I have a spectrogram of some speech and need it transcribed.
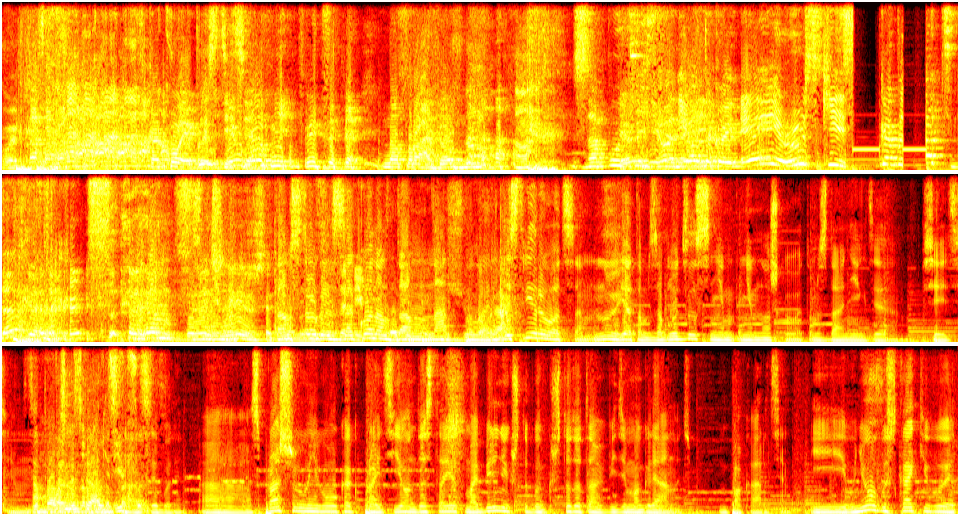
Какое? В какое, простите? Он мне, в принципе, направил. На И он и он такой, эй, русский, с**ка, блядь, да? Там строго с законом, там надо было регистрироваться. Ну, я там заблудился нем- немножко в этом здании, где все эти регистрации были. А, спрашиваю его, как пройти, он достает мобильник, чтобы что-то там, видимо, глянуть по карте. И у него выскакивает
